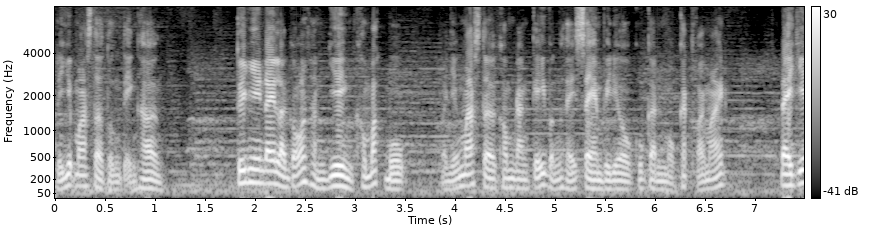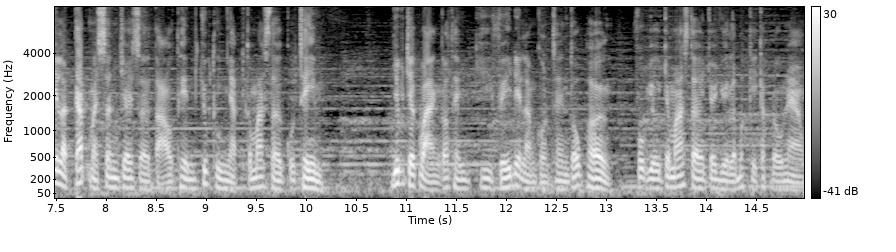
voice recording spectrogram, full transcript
để giúp Master thuận tiện hơn. Tuy nhiên đây là gói thành viên không bắt buộc và những Master không đăng ký vẫn có thể xem video của kênh một cách thoải mái. Đây chỉ là cách mà Sun Chaser tạo thêm chút thu nhập cho Master của team, giúp cho các bạn có thêm chi phí để làm content tốt hơn, phục vụ cho Master cho dù là bất kỳ cấp độ nào.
